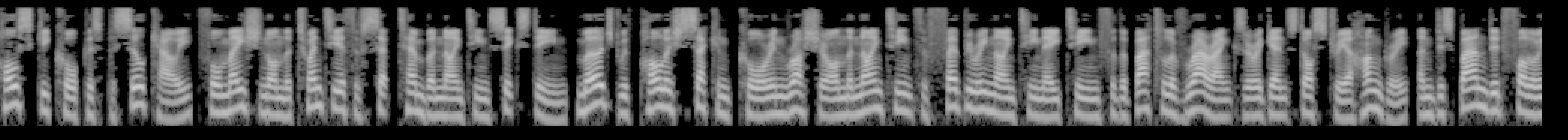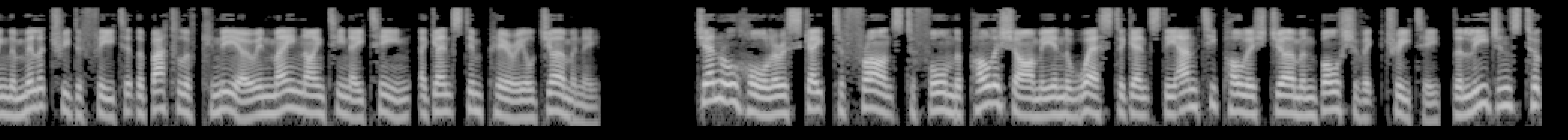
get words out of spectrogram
Polski Korpus Posiłkowy formation on 20 September 1916, merged with Polish Second Corps in Russia on 19 February 1918 for the Battle of Rarańcza against Austria-Hungary, and disbanded following the military defeat at the Battle of Kaniów in May 1918, against Imperial Germany. General Haller escaped to France to form the Polish army in the west against the anti-Polish German Bolshevik treaty. The legions took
